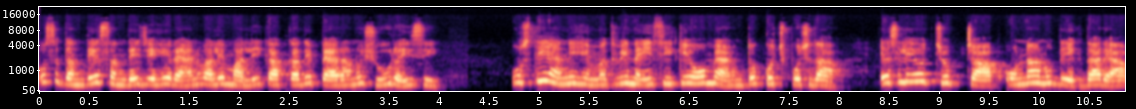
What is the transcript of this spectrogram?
ਉਸ ਗੰਦੇ ਸੰਦੇ ਜਿਹੇ ਰਹਿਣ ਵਾਲੇ ਮਾਲੀ ਕਾਕਾ ਦੇ ਪੈਰਾਂ ਨੂੰ ਛੂਹ ਰਹੀ ਸੀ। ਉਸ ਦੀ ਐਨੀ ਹਿੰਮਤ ਵੀ ਨਹੀਂ ਸੀ ਕਿ ਉਹ ਮੈਡਮ ਤੋਂ ਕੁਝ ਪੁੱਛਦਾ। ਇਸ ਲਈ ਉਹ ਚੁੱਪਚਾਪ ਉਹਨਾਂ ਨੂੰ ਦੇਖਦਾ ਰਿਹਾ,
